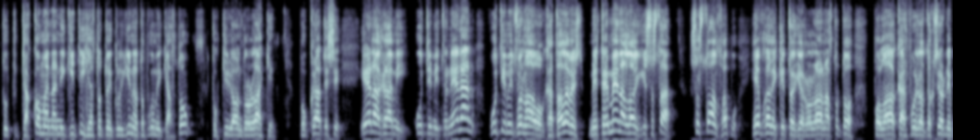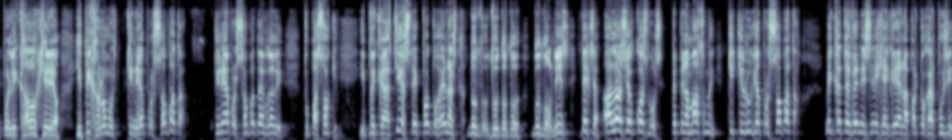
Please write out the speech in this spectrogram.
το, και ακόμα ένα νικητή για αυτό το εκλογή, να το πούμε και αυτό, το κύριο Ανδρολάκη που κράτησε ένα γραμμή ούτε με τον έναν ούτε με τον άλλο. Κατάλαβες; Με τρεμένα λόγια, σωστά σωστό άνθρωπο. Έβγαλε και το Γερολάν αυτό το πολλά καρπούζα, το ξέρουν πολύ καλό κύριο. Υπήρχαν όμως και νέα προσώπατα. Και νέα προσώπατα έβγαλε του Πασόκη. Η επικρατεία λέει πρώτο ένας δουδονής. Δεν αλλάζει ο κόσμος. Πρέπει να μάθουμε και καινούργια προσώπατα. Μην κατεβαίνει συνέχεια η κυρία να πάρει το καρπούζι,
